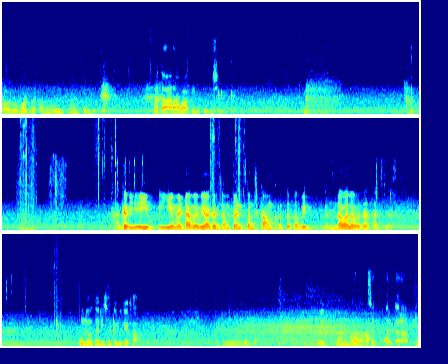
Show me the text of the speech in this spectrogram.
और रोबोट रहता ना वही ध्यान कर दे बता रहा बापी ने पोजीशन अगर यही ये मेटा में भी अगर जंप एंड पंच काम करता तो अभी गंदा वाला हो जाता इधर से। उन्हें उधर ही से देखो देखा प्राण और मारा वहाँ से फायर करा आपकी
